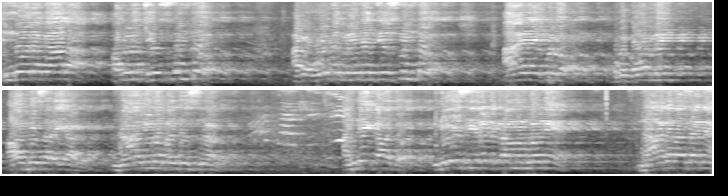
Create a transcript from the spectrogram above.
ఎన్నో రకాల పనులు చేసుకుంటూ అక్కడ ఓటర్ మెయింటైన్ చేసుకుంటూ ఆయన ఇప్పుడు ఒక గవర్నమెంట్ ఆఫీసర్ అయ్యాడు. నాలుగులో పనిచేస్తున్నాడు. అంతేకాదు ఇదే సీరట్ గ్రామంలోనే నాగరాజు అనే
